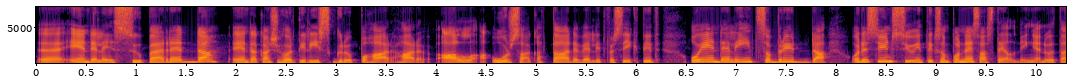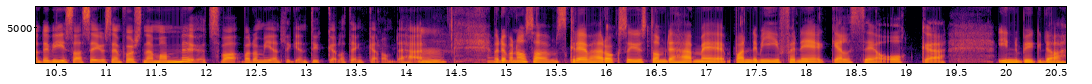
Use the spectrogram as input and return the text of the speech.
Eh, en del är superrädda, en del kanske hör till riskgrupp och har, har alla orsak att ta det väldigt försiktigt. Och en del är inte så brydda. Och det syns ju inte liksom på näsaställningen utan det visar sig ju sen först när man möts vad, vad de egentligen tycker och tänker om det här. Mm. Och det var någon som skrev här också just om det här med pandemiförnekelse och eh, inbyggda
